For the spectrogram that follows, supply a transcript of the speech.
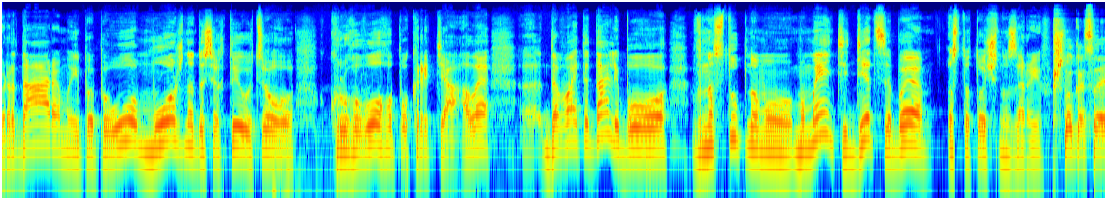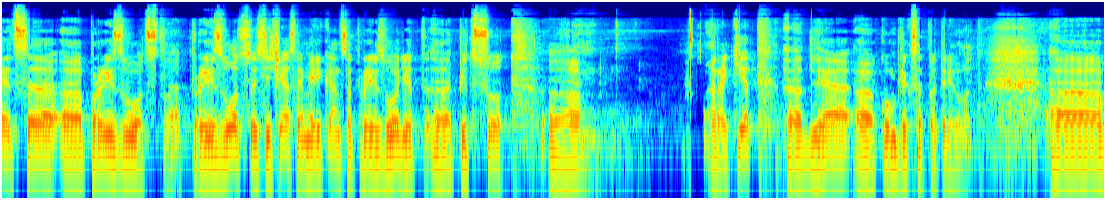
радарами і ППО можна досягти у цього кругового покриття. Але е, давайте далі, бо в наступному моменті дід себе остаточно зарив. Что касается э, производства. Производство сейчас американцы производят э, 500 э, ракет э, для э, комплекса «Патриот». Э,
